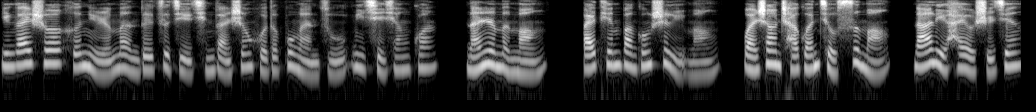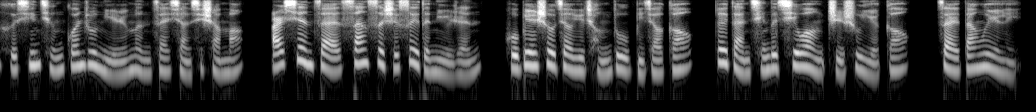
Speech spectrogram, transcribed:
应该说和女人们对自己情感生活的不满足密切相关。男人们忙，白天办公室里忙，晚上茶馆酒肆忙，哪里还有时间和心情关注女人们在想些什么？而现在三四十岁的女人，普遍受教育程度比较高。对感情的期望指数也高，在单位里，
